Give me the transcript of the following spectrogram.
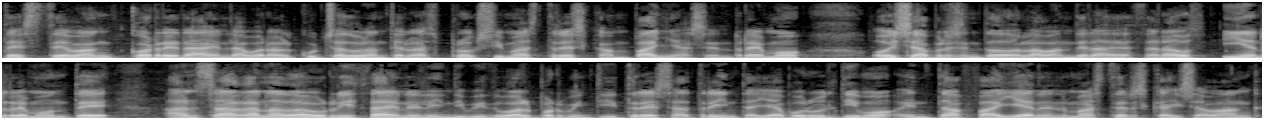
Esteban correrá en Laboral Cucha durante las próximas tres campañas. En remo, hoy se ha presentado la bandera de Zarauz y en remonte, Ansa ha ganado a Urriza en el individual por 23 a 30. Ya por último, en Tafalla, en el Masters CaixaBank,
